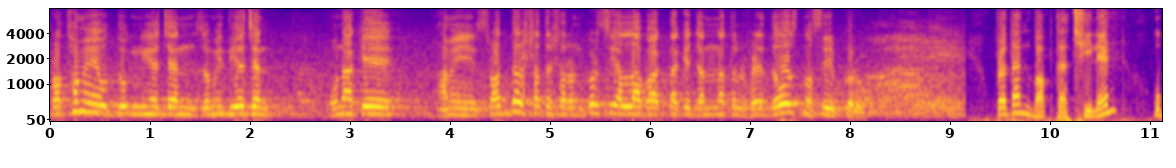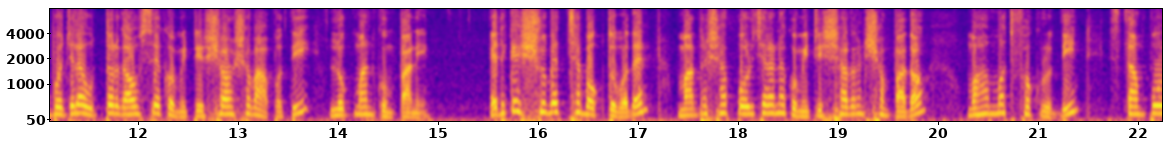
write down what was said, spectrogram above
প্রথমে উদ্যোগ নিয়েছেন, জমি দিয়েছেন। ওনাকে আমি শ্রদ্ধার সাথে স্মরণ করছি। আল্লাহ পাক তাকে জান্নাতুল ফেরদৌস নসিব করুক। প্রধান বক্তা ছিলেন উপজেলা উত্তর গাউসিয়া কমিটির সহসভাপতি লোকমান কোম্পানি। এদিকে শুভেচ্ছা বক্তব্য দেন মাদ্রাসা পরিচালনা কমিটির সাধারণ সম্পাদক মোহাম্মদ ফখরুদ্দিন, ইসলামপুর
